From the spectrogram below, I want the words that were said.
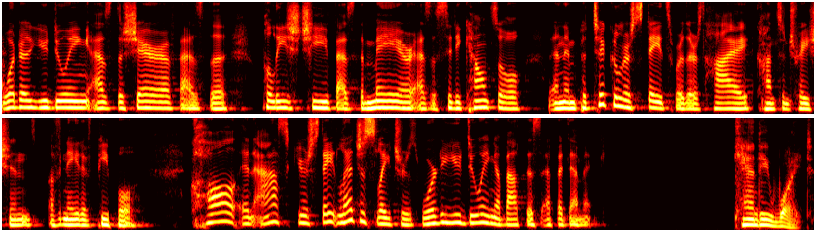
What are you doing as the sheriff, as the police chief, as the mayor, as the city council, and in particular states where there's high concentrations of Native people? Call and ask your state legislatures, what are you doing about this epidemic? Kandi White.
